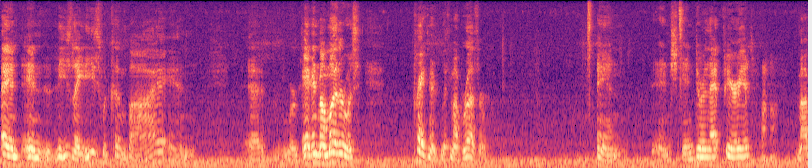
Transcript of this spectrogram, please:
and and these ladies would come by and uh, were and, and my mother was pregnant with my brother, and and she, and during that period, Uh-huh. my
